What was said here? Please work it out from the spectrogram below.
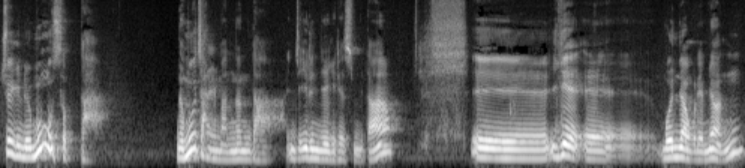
주역이 너무 무섭다. 너무 잘 맞는다. 이제 이런 얘기를 했습니다. 에, 이게 에, 뭐냐고 그러면,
